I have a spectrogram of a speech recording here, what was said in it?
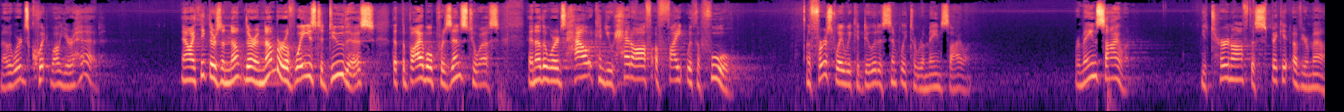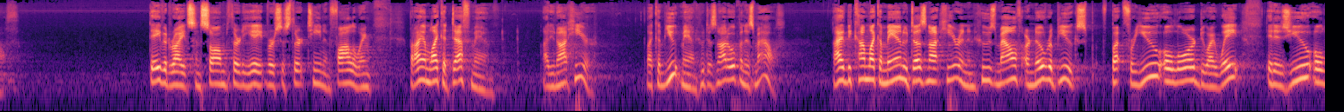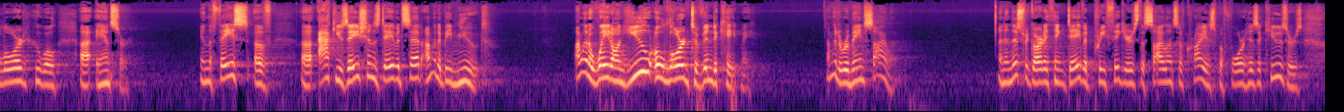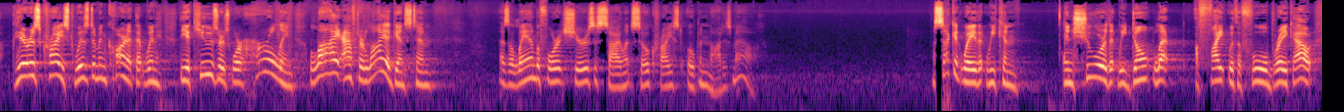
In other words, quit while you're ahead. Now, I think there's a num- there are a number of ways to do this that the Bible presents to us. In other words, how can you head off a fight with a fool? The first way we could do it is simply to remain silent. Remain silent. You turn off the spigot of your mouth. David writes in Psalm 38, verses 13 and following But I am like a deaf man, I do not hear, like a mute man who does not open his mouth. I have become like a man who does not hear and in whose mouth are no rebukes. But for you, O Lord, do I wait. It is you, O Lord, who will uh, answer. In the face of uh, accusations, David said, I'm going to be mute. I'm going to wait on you, O Lord, to vindicate me. I'm going to remain silent. And in this regard, I think David prefigures the silence of Christ before his accusers. Here is Christ, wisdom incarnate, that when the accusers were hurling lie after lie against him, as a lamb before its shears is silent, so Christ opened not his mouth. A second way that we can ensure that we don't let a fight with a fool break out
